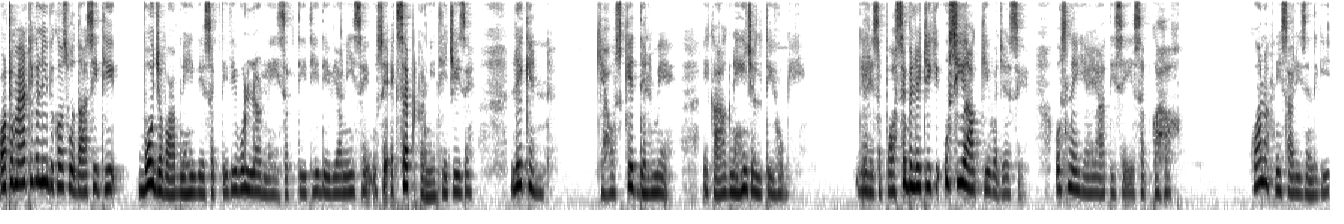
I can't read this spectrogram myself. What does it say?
ऑटोमेटिकली बिकॉज़ वो दासी थी, वो जवाब नहीं दे सकती थी, वो लड़ नहीं सकती थी। देवयानी से उसे एक्सेप्ट करनी थी चीज़ें। लेकिन क्या उसके दिल में एक आग नहीं जलती होगी? देर इज़ अ पॉसिबिलिटी कि उसी आग की वजह से उसने ययाति से ये सब कहा। कौन अपनी सारी ज़िंदगी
